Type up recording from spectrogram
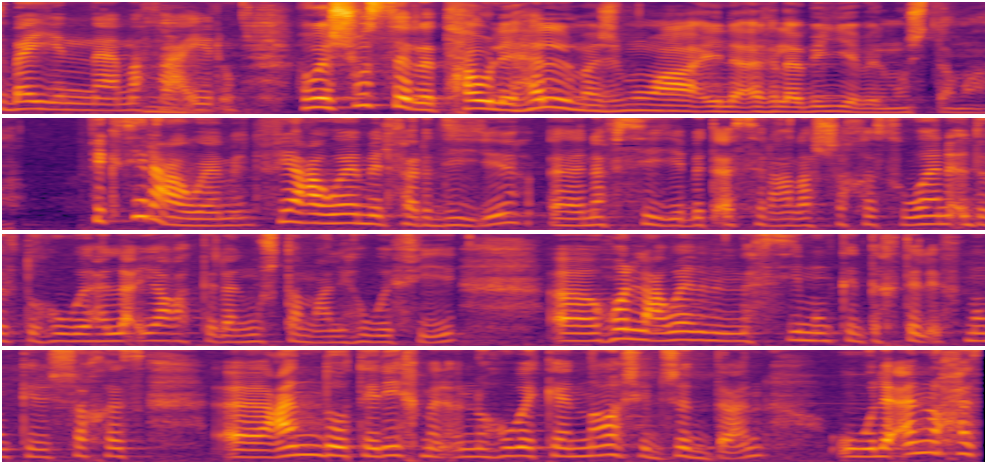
تبين مفاعيله. نعم. هو شو سر تحولي هالمجموعة إلى أغلبية بالمجتمع؟ في كثير عوامل. في عوامل فردية آه، نفسية بتأثر على الشخص وين قدرته هو هلأ يعطي للمجتمع اللي هو فيه. آه، هون العوامل النفسية ممكن تختلف. ممكن الشخص آه، عنده تاريخ من أنه هو كان ناشط جدا ولأنه حس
